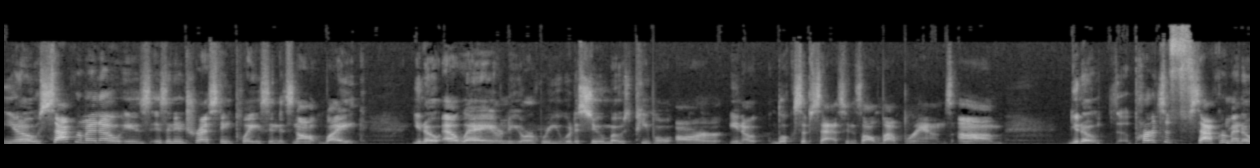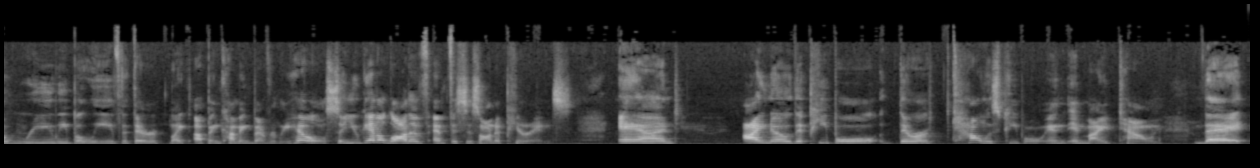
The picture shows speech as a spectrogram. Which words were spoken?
you know, Sacramento is is an interesting place, and it's not like you know L.A. or New York where you would assume most people are you know looks obsessed, and it's all about brands. Um, you know, parts of Sacramento really believe that they're like up and coming Beverly Hills, so you get a lot of emphasis on appearance, and I know that people, there are countless people in, in my town that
